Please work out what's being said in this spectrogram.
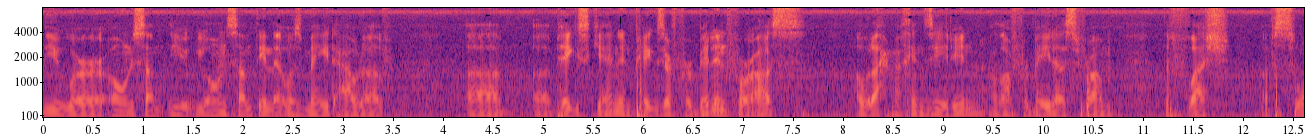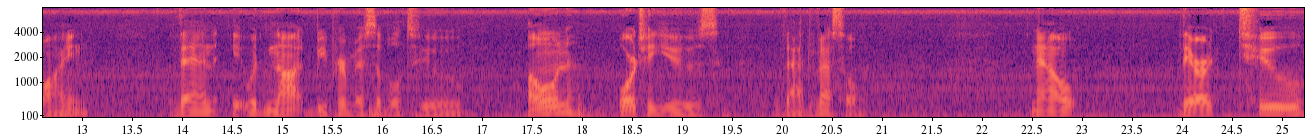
you were own some you, you own something that was made out of uh, uh, pig skin, and pigs are forbidden for us. Allah forbade us from the flesh of swine. Then it would not be permissible to own or to use that vessel. Now, there are two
